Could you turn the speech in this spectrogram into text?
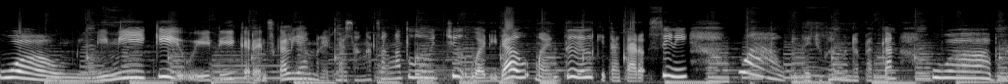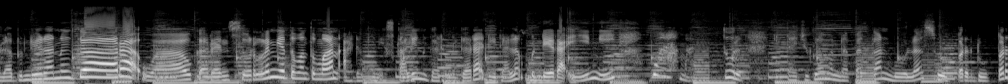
wow mini Mickey. Widih, keren sekali ya. Mereka sangat-sangat lucu. Wadidaw, mantul. Kita taruh sini. Wow, kita juga mendapatkan wah bola bendera negara. Wow, keren surlen ya teman-teman. Ada banyak sekali negara-negara di dalam bendera ini. Wah, mantul. Kita juga mendapatkan bola super duper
